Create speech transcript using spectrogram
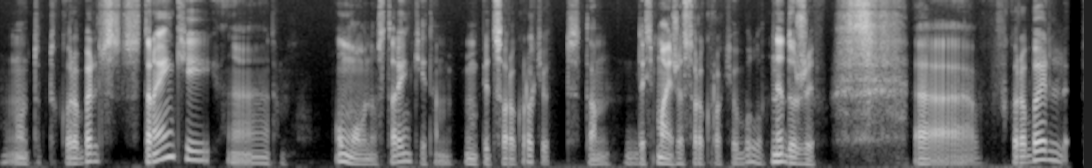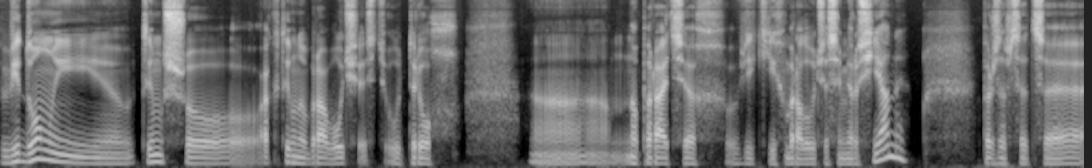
Ну, Тобто, корабель старенький, е, там, умовно старенький, там під 40 років, там десь майже 40 років було, не дожив. Е, корабель відомий тим, що активно брав участь у трьох е, операціях, в яких брали участь самі росіяни. Перш за все, це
